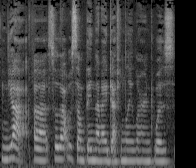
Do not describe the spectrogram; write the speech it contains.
yeah, uh so that was something that I definitely learned was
